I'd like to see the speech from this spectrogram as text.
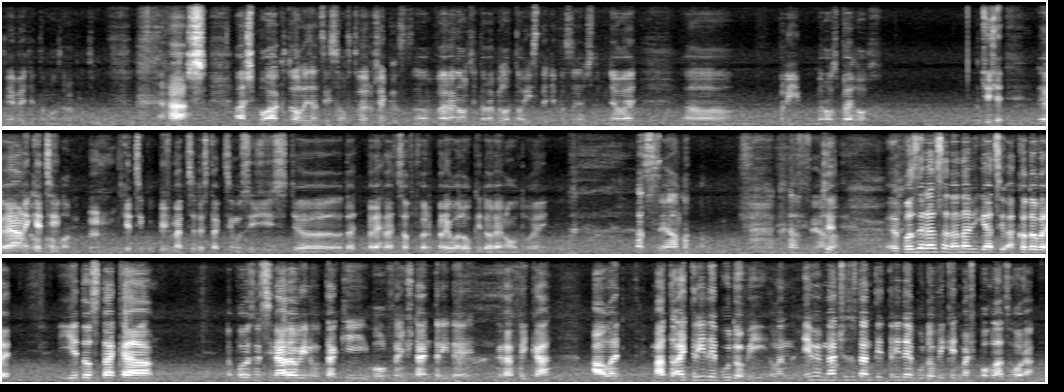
neviete to moc robiť. Aha. Až, až po aktualizácii softwareu, však v Renaulte to robilo to isté, tieto 7 stupňové, uh, pri rozbehoch. Čiže reálne, keď si, keď si kúpiš Mercedes, tak si musíš ísť uh, dať prehrať software prevodovky do Renaultu, hej? Asi áno. Asi Čiže, áno. e, pozerám sa na navigáciu, ako dobre, je dosť taká, no povedzme si na rovinu, taký Wolfenstein 3D grafika, ale má to aj 3D budovy, len neviem na čo sú tam tie 3D budovy, keď máš pohľad z hora.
